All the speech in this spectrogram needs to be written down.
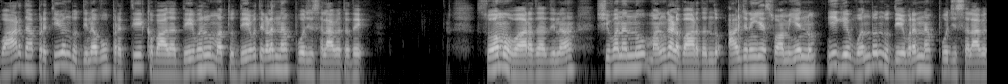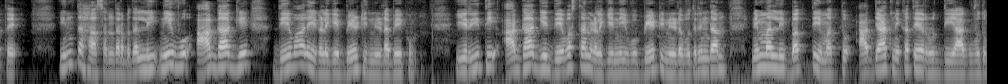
ವಾರದ ಪ್ರತಿಯೊಂದು ದಿನವೂ ಪ್ರತ್ಯೇಕವಾದ ದೇವರು ಮತ್ತು ದೇವತೆಗಳನ್ನು ಪೂಜಿಸಲಾಗುತ್ತದೆ. ಸೋಮವಾರದ ದಿನ ಶಿವನನ್ನು ಮಂಗಳವಾರದಂದು ಆಂಜನೇಯ ಸ್ವಾಮಿಯನ್ನು ಹೀಗೆ ಒಂದೊಂದು ದೇವರನ್ನು ಪೂಜಿಸಲಾಗುತ್ತೆ. ಇಂತಹ ಸಂದರ್ಭದಲ್ಲಿ ನೀವು ಆಗಾಗ್ಗೆ ದೇವಾಲಯಗಳಿಗೆ ಭೇಟಿ ನೀಡಬೇಕು. ಈ ರೀತಿ ಆಗಾಗ್ಗೆ ದೇವಸ್ಥಾನಗಳಿಗೆ ನೀವು ಭೇಟಿ ನೀಡುವುದರಿಂದ ನಿಮ್ಮಲ್ಲಿ ಭಕ್ತಿ ಮತ್ತು ಆಧ್ಯಾತ್ಮಿಕತೆ ವೃದ್ಧಿಯಾಗುವುದು.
